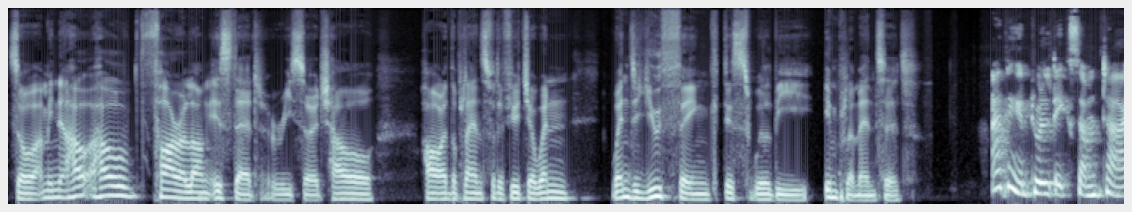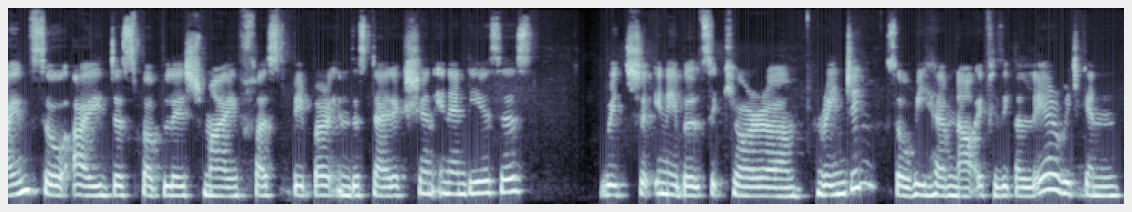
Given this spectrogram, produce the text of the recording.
So, I mean, how how far along is that research? How how are the plans for the future? When when do you think this will be implemented? I think it will take some time. So I just published my first paper in this direction in NDSS, which enables secure uh, ranging. So we have now a physical layer which can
